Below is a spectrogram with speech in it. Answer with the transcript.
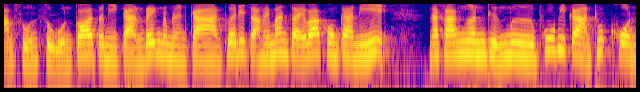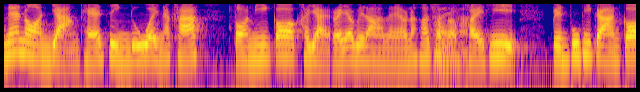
1300 ก็จะมีการเร่งดำเนินการ เพื่อที่จะให้มั่นใจว่าโครงการนี้นะคะเงินถึงมือผู้พิการทุกคนแน่นอนอย่างแท้จริงด้วยนะคะ ตอนนี้ก็ขยายระยะเวลาแล้วนะคะใช่สำหรับค่ะใครที่ เป็นผู้พิการก็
